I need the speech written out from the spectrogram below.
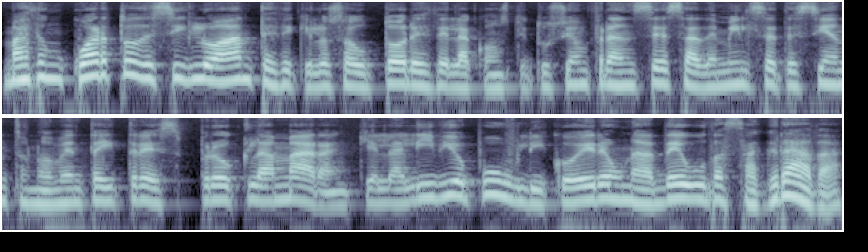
Más de un cuarto de siglo antes de que los autores de la Constitución francesa de 1793 proclamaran que el alivio público era una deuda sagrada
